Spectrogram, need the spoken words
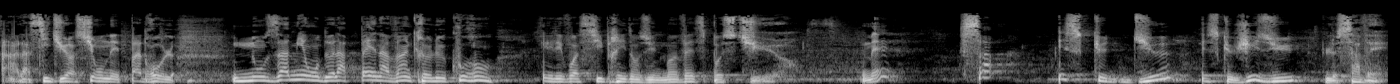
Ah, la situation n'est pas drôle. Nos amis ont de la peine à vaincre le courant, et les voici pris dans une mauvaise posture. Mais, ça, est-ce que Dieu, est-ce que Jésus le savait?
